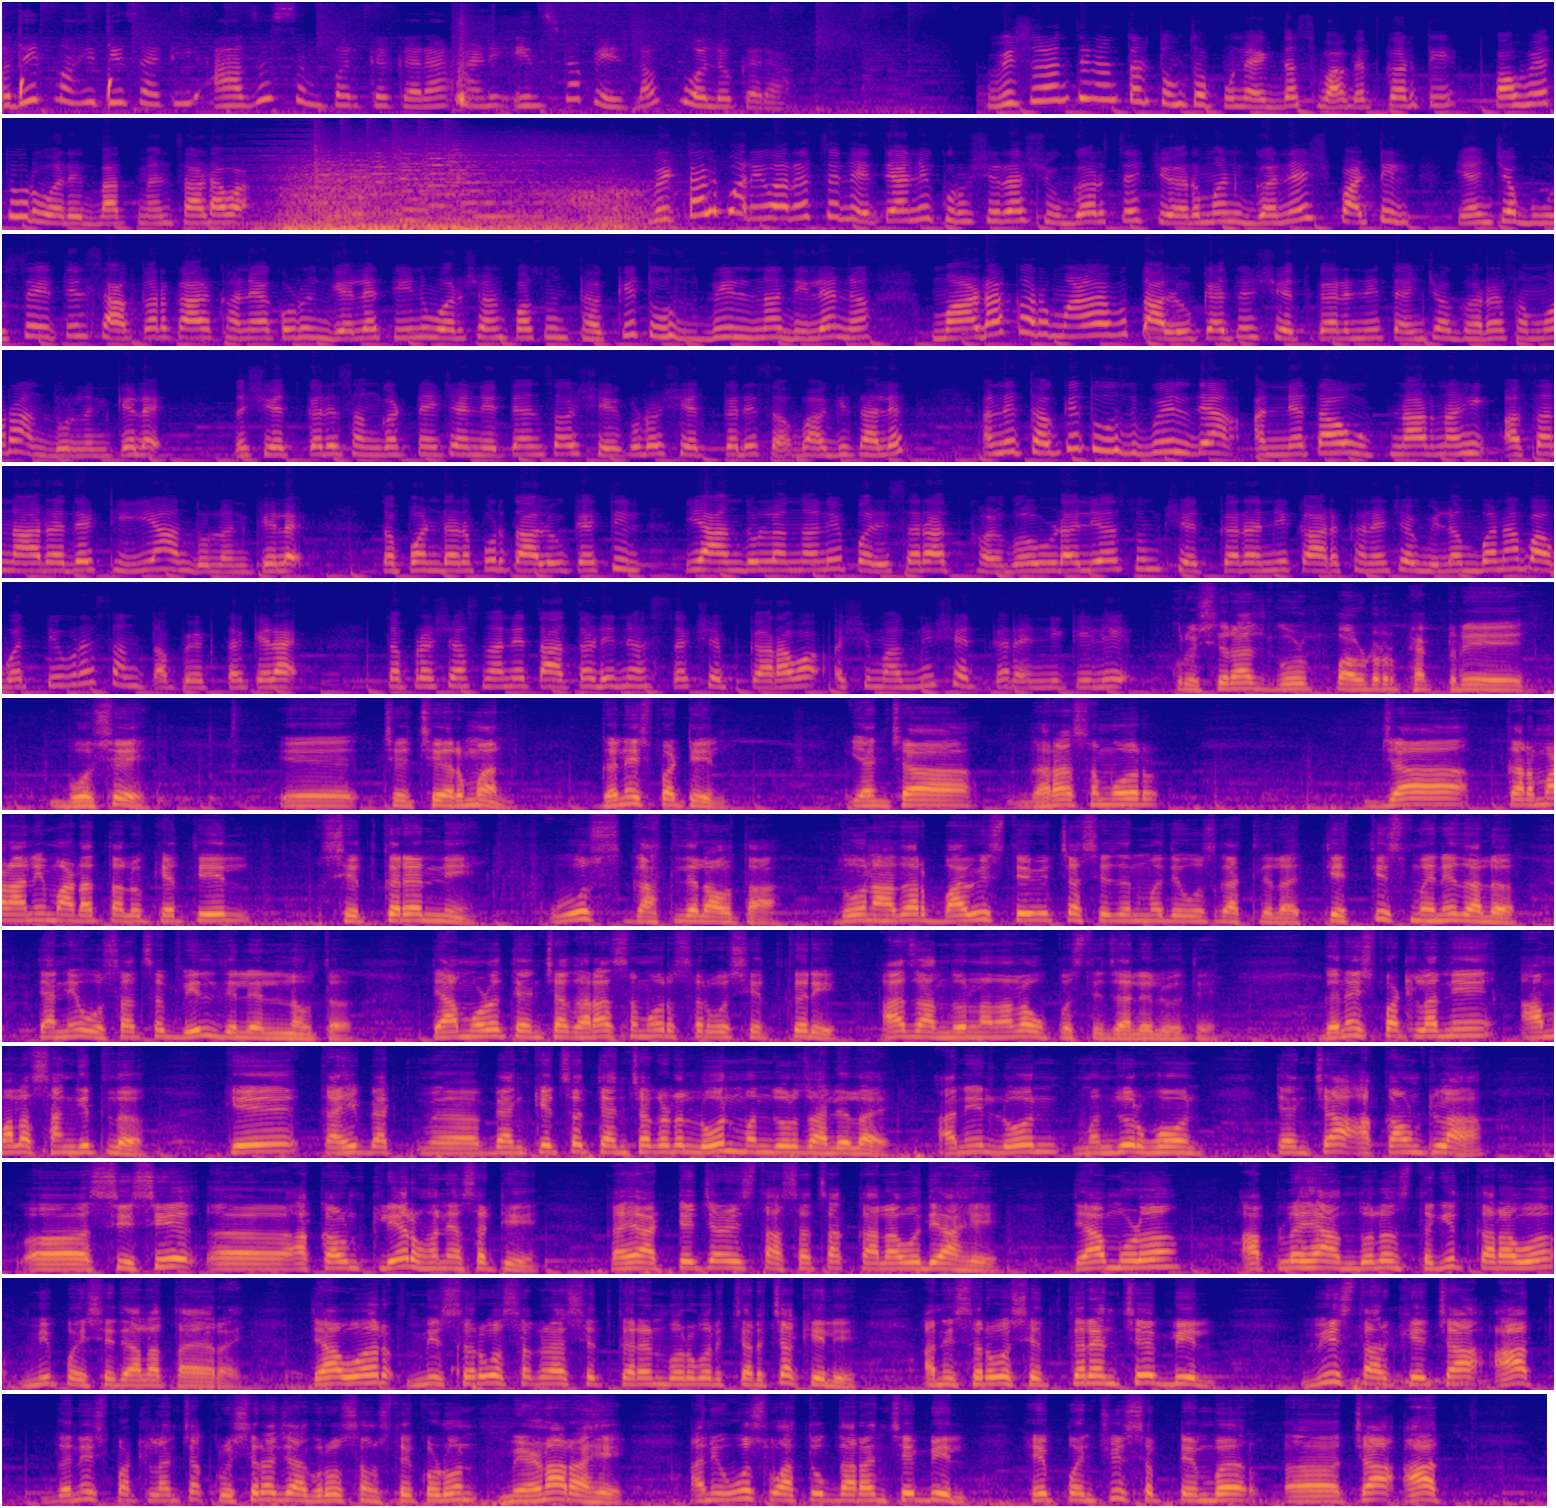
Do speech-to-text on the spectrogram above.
अधिक माहितीसाठी आजच संपर्क करा आणि इन्स्टा पेजला फॉलो करा. विश्रांतीनंतर तुमचं पुन्हा एकदा स्वागत करते. पाहुयात उर्वरित बातम्यांचा आढावा. विठ्ठल परिवाराचे नेते आणि कृषीराज शुगरचे चेअरमन गणेश पाटील यांच्या भोसे येथील साखर कारखान्याकडून गेल्या तीन वर्षांपासून थकीत ऊस बिल न दिल्यानं माडा करमाळा तालुक्यातील शेतकऱ्यांनी त्यांच्या घरासमोर आंदोलन केलंय. तर शेतकरी संघटनेच्या नेत्यांसह शेकडो शेतकरी सहभागी झालेत. आणि थकीत ऊस बिल द्या अन्यथा उठणार नाही असा नारा देत ठिय्या आंदोलन केलंय. तर पंढरपूर तालुक्यातील या आंदोलनाने परिसरात खळबळ उडाली असून शेतकऱ्यांनी कारखान्याच्या विलंबनाबाबत तीव्र संताप व्यक्त केलाय. तर प्रशासनाने तातडीने हस्तक्षेप करावा अशी मागणी शेतकऱ्यांनी केली आहे. Krushiraj gold powder factory Bhose ए- चे चेअरमन गणेश पाटील यांच्या घरासमोर ज्या करमाळ आणि माडा तालुक्यातील शेतकऱ्यांनी ऊस घातलेला होता दोन हजार बावीस तेवीसच्या सीझनमध्ये ऊस घातलेला आहे. तेहतीस महिने झालं त्यांनी ऊसाचं बिल दिलेलं नव्हतं. त्यामुळं त्यांच्या घरासमोर सर्व शेतकरी आज आंदोलनाला उपस्थित झालेले होते. गणेश पाटलांनी आम्हाला सांगितलं की काही बँक बँकेचं त्यांच्याकडं लोन मंजूर झालेलं आहे आणि लोन मंजूर होऊन त्यांच्या अकाउंटला सी सी अकाउंट क्लिअर होण्यासाठी काही अठ्ठेचाळीस तासाचा कालावधी आहे. त्यामुळं आपलं हे आंदोलन स्थगित करावं मी पैसे द्यायला तयार आहे. त्यावर मी सर्व सगळ्या शेतकऱ्यांबरोबर चर्चा केली आणि सर्व शेतकऱ्यांचे बिल वीस तारखेच्या आत गणेश पाटलांच्या कृषीराज अग्रो संस्थेकडून मिळणार आहे. आणि ऊस वाहतूकदारांचे बिल हे पंचवीस सप्टेंबरच्या आत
